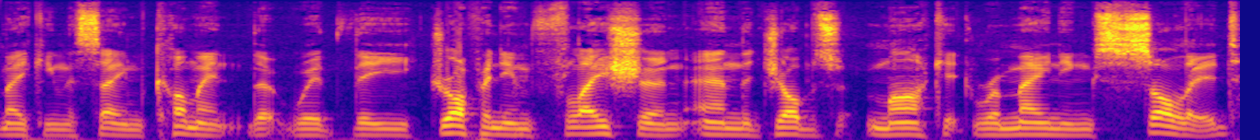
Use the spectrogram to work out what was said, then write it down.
Making the same comment that with the drop in inflation and the jobs market remaining solid,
